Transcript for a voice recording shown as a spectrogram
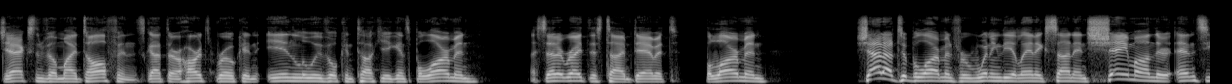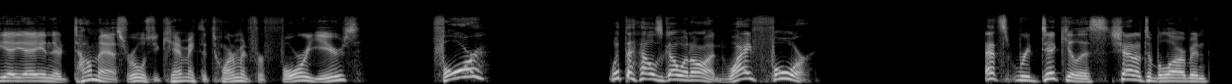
Jacksonville, my Dolphins got their hearts broken in Louisville, Kentucky against Bellarmine. I said it right this time, damn it. Bellarmine. Shout out to Bellarmine for winning the Atlantic Sun and shame on their NCAA and their dumbass rules. You can't make the tournament for four years? Four? What the hell's going on? Why four? That's ridiculous. Shout out to Bellarmine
